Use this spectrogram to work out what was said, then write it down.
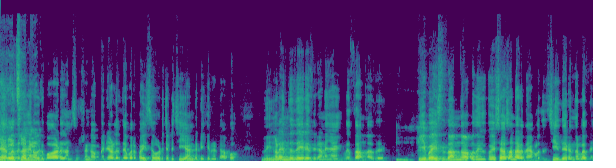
കേരളത്തിൽ അങ്ങനെ ഒരുപാട് കൺസ്ട്രക്ഷൻ കമ്പനികൾ ഇതേപോലെ പൈസ കൊടുത്തിട്ട് ചെയ്യാണ്ടിരിക്കുന്നുണ്ട്. അപ്പൊ നിങ്ങൾ എന്ത് ധൈര്യത്തിലാണ് ഞങ്ങൾ തന്നത്? ഈ പൈസ തന്നു. അപ്പൊ നിങ്ങൾക്ക് വിശ്വാസം ഉണ്ടായിരുന്നു ഞങ്ങൾ ഇത് ചെയ്തു തരുന്നുള്ളത്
